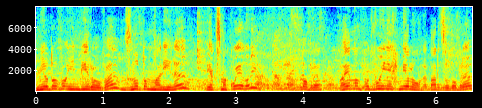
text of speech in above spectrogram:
miodowo-imbirowe z nutą maliny. Jak smakuje, Dori? Dobre. A ja mam podwójnie chmielone, bardzo dobre.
